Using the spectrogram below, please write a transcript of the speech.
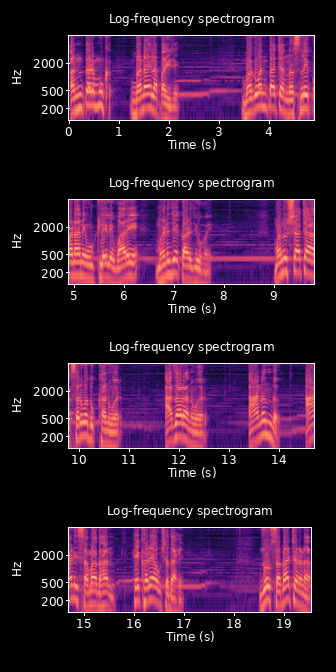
अंतर्मुख बनायला पाहिजे. भगवंताच्या नसलेपणाने उठलेले वारे म्हणजे काळजी होय. मनुष्याच्या सर्व दुःखांवर आजारांवर आनंद आणि समाधान हे खरे औषध आहे. जो सदाचरणात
